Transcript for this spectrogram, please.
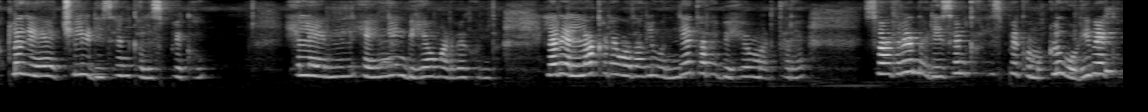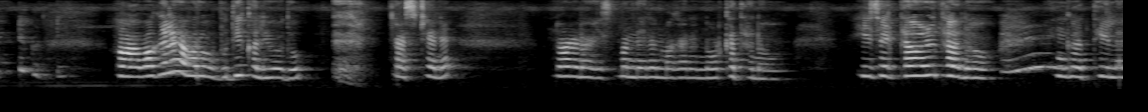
ಮಕ್ಕಳಿಗೆ ಆ್ಯಕ್ಚುಲಿ ಡಿಸೈನ್ ಕಲಿಸ್ಬೇಕು. ಎಲ್ಲ ಎಲ್ಲಿ ಹೆಂಗೆ ಹೆಂಗೆ ಬಿಹೇವ್ ಮಾಡಬೇಕು ಅಂತ. ಇಲ್ಲಾಂದರೆ ಎಲ್ಲ ಕಡೆ ಹೋದಾಗಲೂ ಒಂದೇ ಥರ ಬಿಹೇವ್ ಮಾಡ್ತಾರೆ. ಸೊ ಅದರಿಂದ ಡಿಸೈನ್ ಕಲಿಸ್ಬೇಕು ಮಕ್ಕಳು ಹೊಡಿಬೇಕು. ಆವಾಗಲೇ ಅವರು ಬುದ್ಧಿ ಕಲಿಯೋದು. ಅಷ್ಟೇ ನೋಡೋಣ, ಇಷ್ಟು ಮುಂದೆ ನನ್ನ ಮಗ ನಾನು ನೋಡ್ಕೊತಾನೋ? ಈಜಾಗಿ ತಗೊಳ್ತಾನೋ ಗೊತ್ತಿಲ್ಲ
